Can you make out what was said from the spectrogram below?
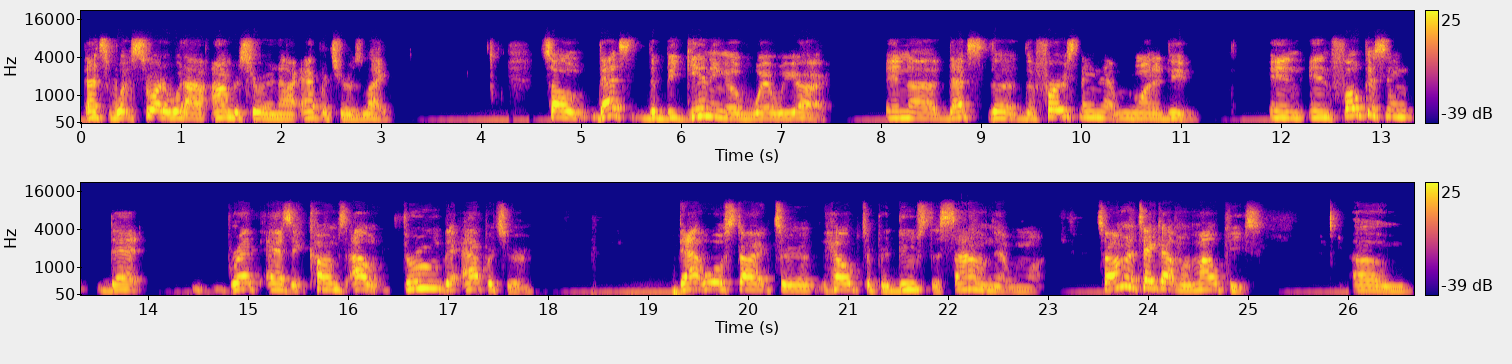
That's what sort of what our embouchure and our aperture is like. So that's the beginning of where we are, and uh, that's the the first thing that we want to do. In in focusing that breath as it comes out through the aperture, that will start to help to produce the sound that we want. So I'm going to take out my mouthpiece. Um,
